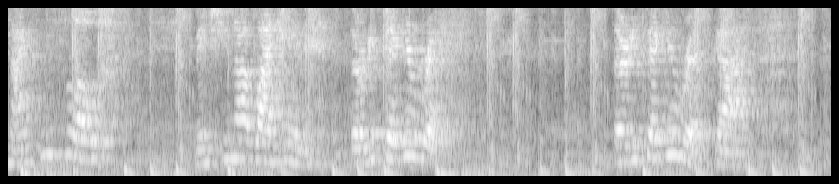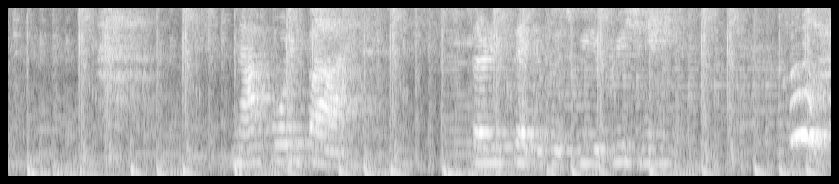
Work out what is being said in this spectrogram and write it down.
Nice and slow. Make sure you're not lightheaded. 30 second rest. 30 second rest, guys. Not 45. 30 seconds, which we appreciate. Whew.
